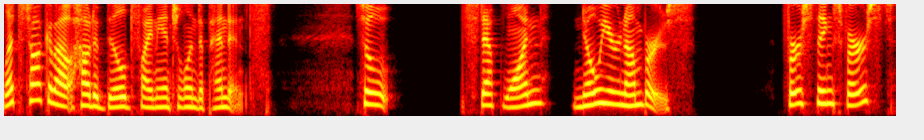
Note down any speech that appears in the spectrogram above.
Let's talk about how to build financial independence. So, step one know your numbers. First things first,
